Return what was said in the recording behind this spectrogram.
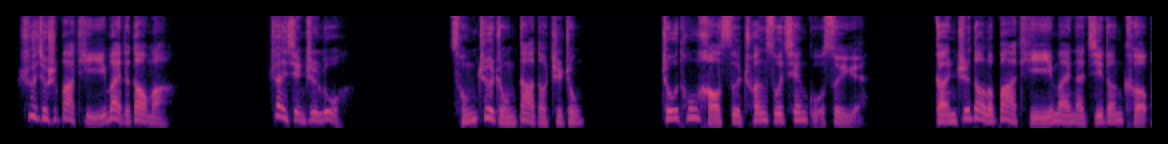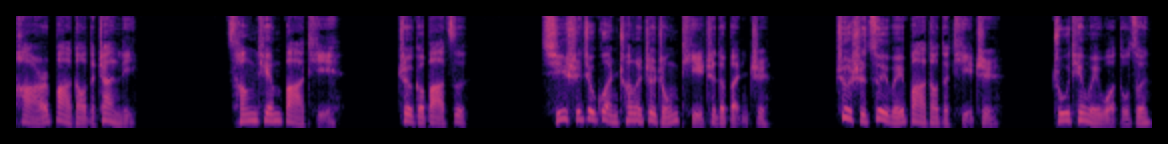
这就是霸体一脉的道吗？战仙之路。从这种大道之中，周通好似穿梭千古岁月，感知到了霸体一脉那极端可怕而霸道的战力。苍天霸体，这个“霸”字。其实就贯穿了这种体质的本质，这是最为霸道的体质，诸天唯我独尊。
